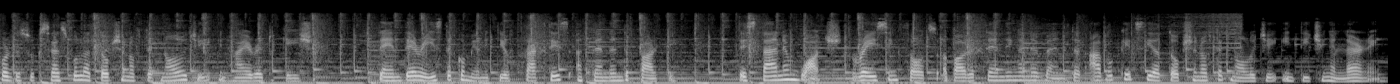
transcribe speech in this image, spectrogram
for the successful adoption of technology in higher education. Then there is the community of practice attending the party. They stand and watch, raising thoughts about attending an event that advocates the adoption of technology in teaching and learning.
